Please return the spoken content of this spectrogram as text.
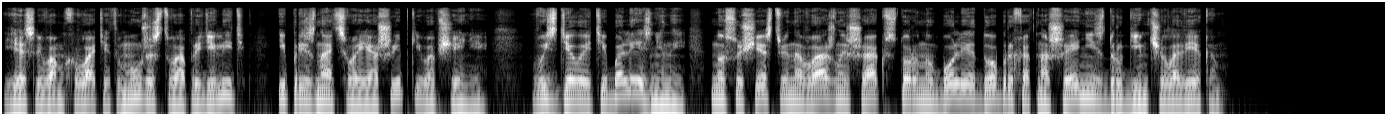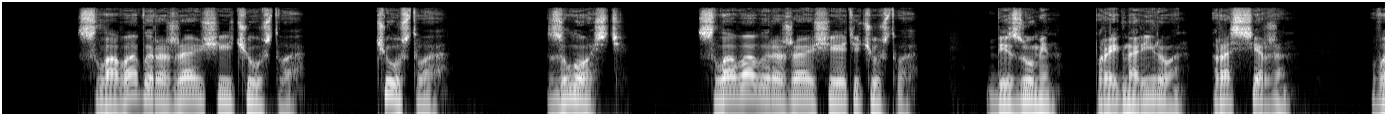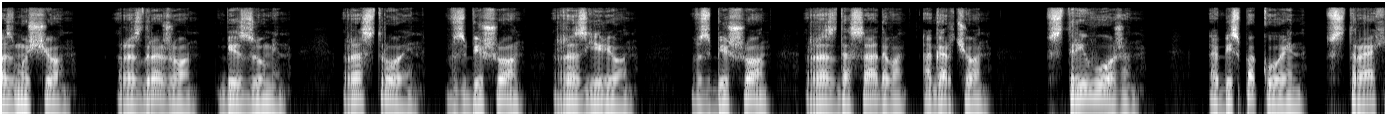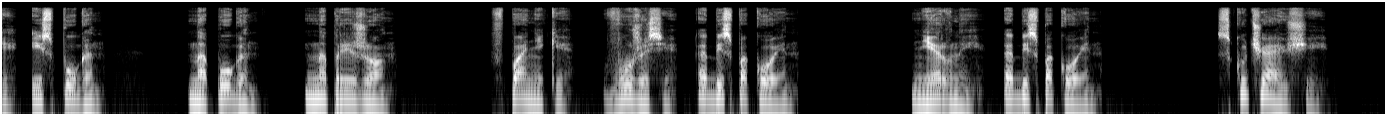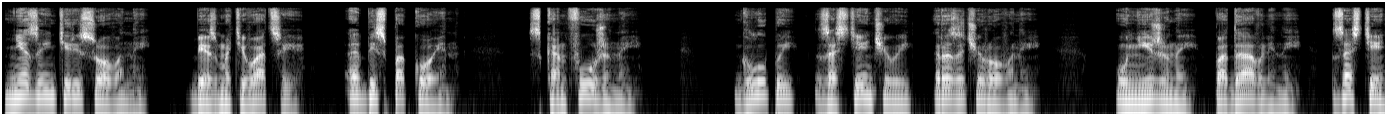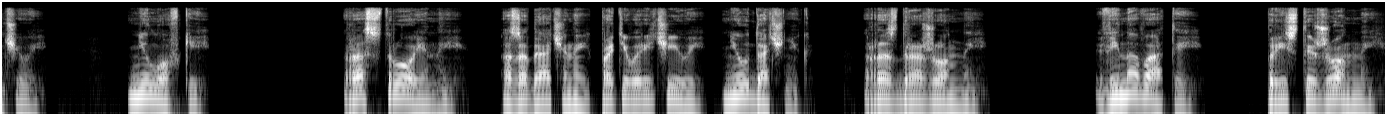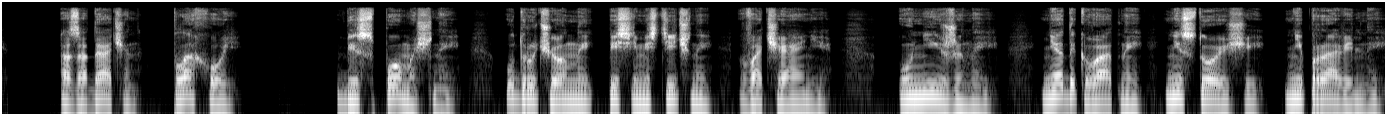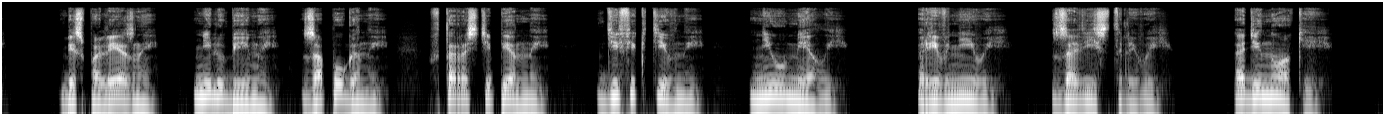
Если вам хватит мужества определить и признать свои ошибки в общении, вы сделаете болезненный, но существенно важный шаг в сторону более добрых отношений с другим человеком. Слова, выражающие чувства. Чувства. Злость. Слова, выражающие эти чувства безумен, проигнорирован, рассержен, возмущен, раздражен, безумен, расстроен, взбешен, разъярен, взбешен, раздосадован, огорчен, встревожен, обеспокоен, в страхе, испуган, напуган, напряжен. в панике, в ужасе, обеспокоен. Нервный, обеспокоен. Скучающий, незаинтересованный, без мотивации, обеспокоен. Сконфуженный, глупый, застенчивый, разочарованный. Униженный, подавленный, застенчивый, неловкий. Расстроенный, озадаченный, противоречивый, неудачник, раздраженный, виноватый, пристыженный, озадачен, плохой, беспомощный, удрученный, пессимистичный, в отчаянии, униженный, неадекватный, не стоящий, неправильный, бесполезный, нелюбимый, запуганный, второстепенный, дефективный, неумелый, ревнивый, завистливый, одинокий,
